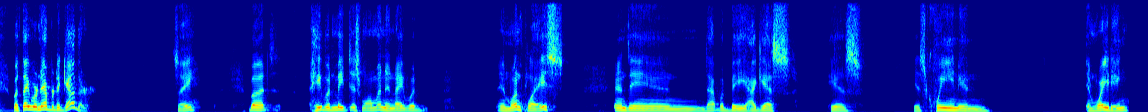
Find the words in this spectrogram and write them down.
but they were never together. See, but he would meet this woman and they would in one place. And then that would be, I guess, his his queen in in waiting.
